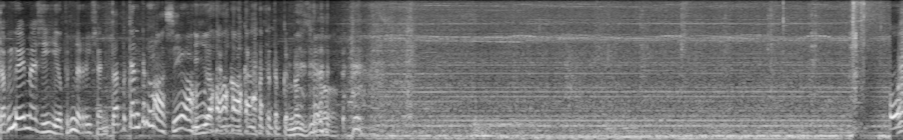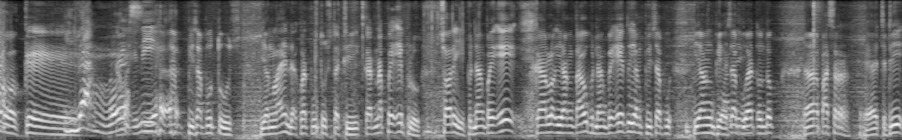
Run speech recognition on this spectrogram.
tapi ya enak sih ya bener Isan Tapi kan kena sih. Mas. iya kena kena tetap kena sih oh. Oh, Oke. hilang, Kalau wes. ini bisa putus. Yang lain tidak kuat putus tadi karena PE, Bro. Sorry, benang PE kalau yang tahu benang PE itu yang bisa bu- yang biasa Mati. buat untuk eh, pasar ya. Jadi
